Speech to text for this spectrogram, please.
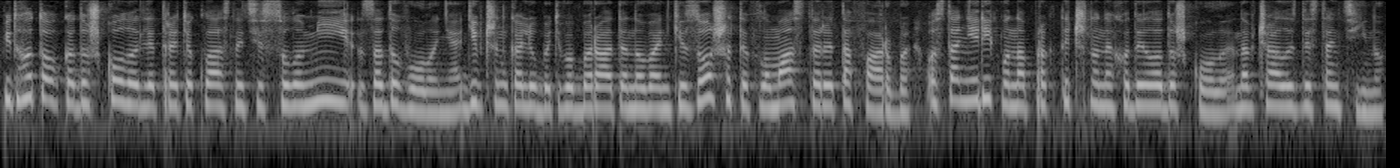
Підготовка до школи для третьокласниці Соломії задоволення. Дівчинка любить вибирати новенькі зошити, фломастери та фарби. Останній рік вона практично не ходила до школи, навчалась дистанційно.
